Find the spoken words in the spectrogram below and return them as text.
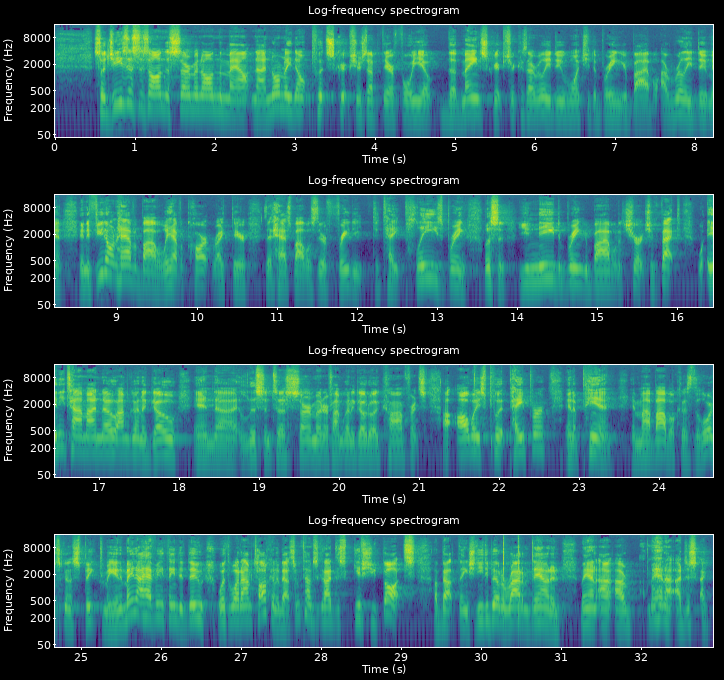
So Jesus is on the Sermon on the Mount, and I normally don't put scriptures up there for you, the main scripture, because I really do want you to bring your Bible. I really do, man. And if you don't have a Bible, we have a cart right there that has Bibles. They're free to, to take. Please bring, listen, you need to bring your Bible to church. In fact, anytime I know I'm going to go and uh, listen to a sermon or if I'm going to go to a conference, I always put paper and a pen in my Bible because the Lord's going to speak to me. And it may not have anything to do with what I'm talking about. Sometimes God just gives you thoughts about things. You need to be able to write them down. And man, I, I man, I, I just, I,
